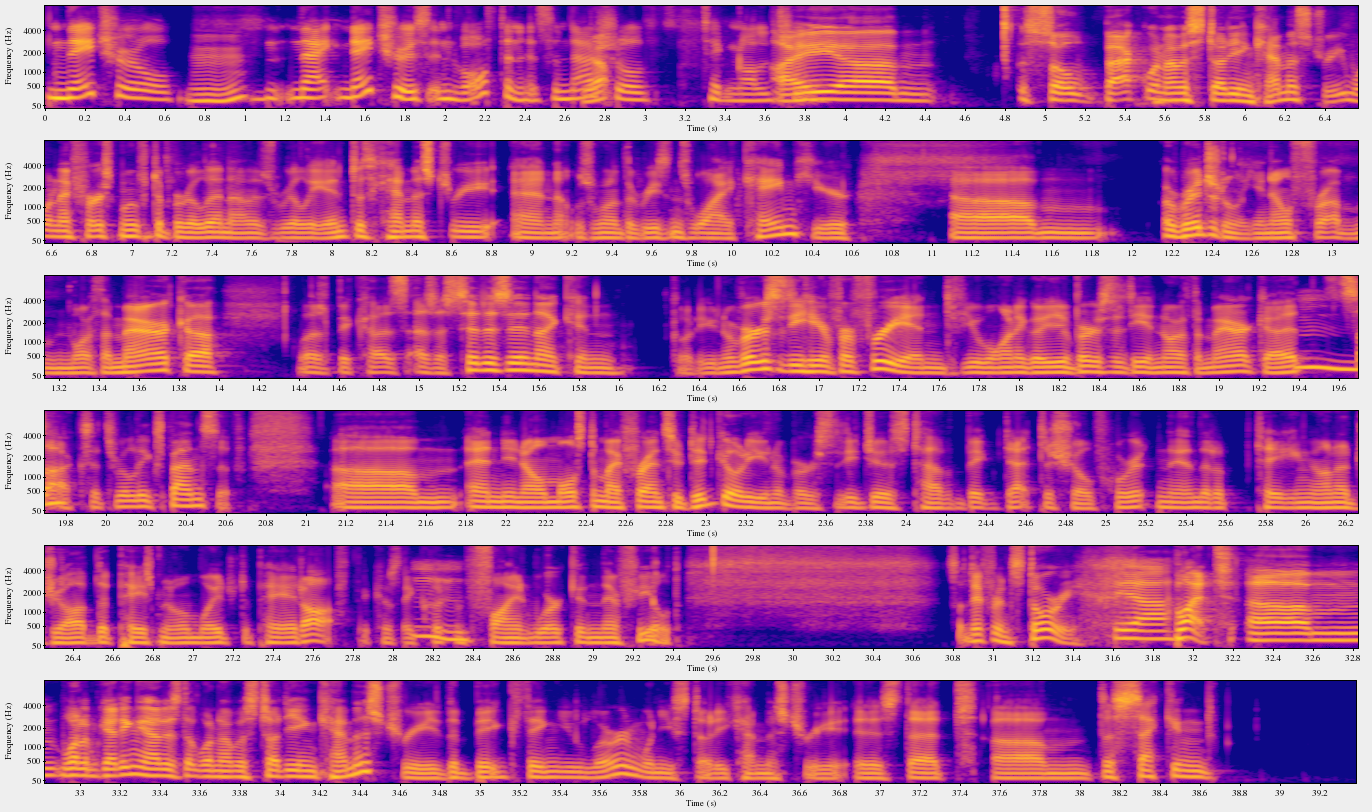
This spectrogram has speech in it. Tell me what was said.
natural Mhm. na- nature is involved in it it's a natural technology I um so back when I was studying chemistry, when I first moved to Berlin, I was really into chemistry, and that was one of the reasons why I came here. Um, originally, you know, from North America, was because as a citizen, I can go to university here for free, and if you want to go to university in North America, it Mhm. sucks. It's really expensive. Um, and you know, most of my friends who did go to university just have a big debt to show for it, and they ended up taking on a job that pays minimum wage to pay it off because they couldn't find work in their field. It's a different story. Yeah. But um, what I'm getting at is that when I was studying chemistry, the big thing you learn when you study chemistry is that um, the second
